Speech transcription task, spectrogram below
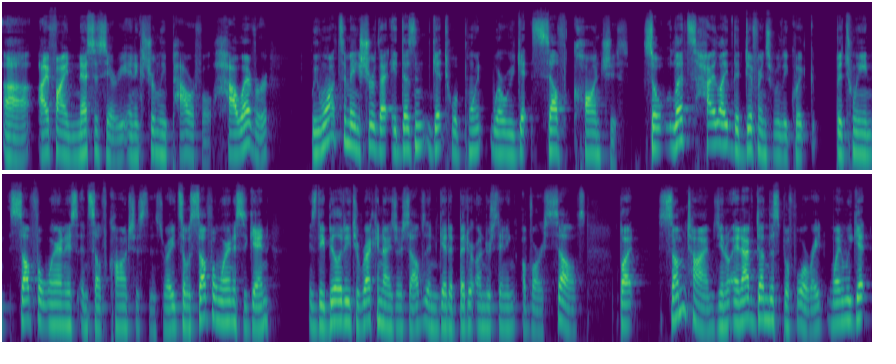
uh, I find necessary and extremely powerful. However, we want to make sure that it doesn't get to a point where we get self conscious. So let's highlight the difference really quick between self awareness and self consciousness, right? So, self awareness, again, is the ability to recognize ourselves and get a better understanding of ourselves. But sometimes, you know, and I've done this before, right? When we get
